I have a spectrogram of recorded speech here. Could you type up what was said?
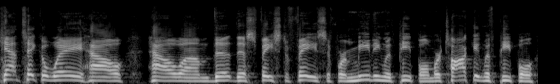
can't take away how, how um, this face to face, if we're meeting with people and we're talking with people,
